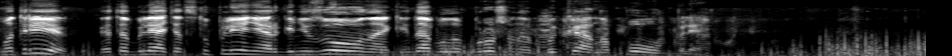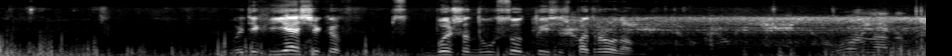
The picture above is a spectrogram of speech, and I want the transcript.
Смотри, это, блядь, отступление организованное, когда было брошено БК на пол, блядь. В этих ящиках больше 200 тысяч патронов. Вон надо, блядь,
